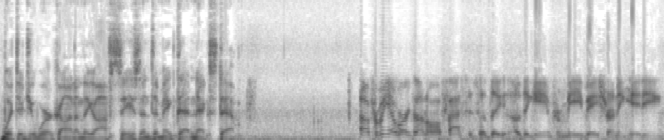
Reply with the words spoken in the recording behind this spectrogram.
What did you work on in the off season to make that next step? Uh, for me, I worked on all facets of the of the game. For me, base running, hitting,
